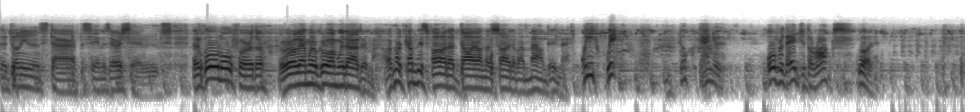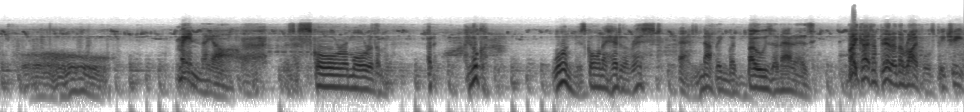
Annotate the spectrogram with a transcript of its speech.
They're done in and starved the same as ourselves. They'll go no further. Well, then we'll go on without him. I've not come this far to die on the side of a mountain. Wait, wait. Look, Daniel. Over the edge of the rocks. What? Oh. Men they are. Ah, there's a score or more of them. And, and look, one is going ahead of the rest. And nothing but bows and arrows. Break out a pair of the rifles, Peachy.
